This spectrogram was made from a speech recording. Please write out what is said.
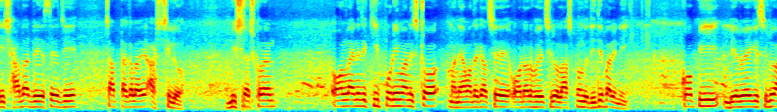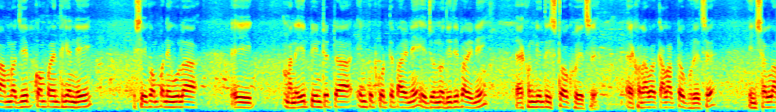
এই সাদা ড্রেসে যে চারটা কালার আসছিল, বিশ্বাস করেন অনলাইনে যে কী পরিমাণ স্ট মানে আমাদের কাছে অর্ডার হয়েছিল লাস্ট পর্যন্ত দিতে পারিনি। কপি বের হয়ে গেছিল, আমরা যে কোম্পানি থেকে নেই, সেই কোম্পানিগুলা এই মানে এই প্রিন্টেডটা ইনপুট করতে পারিনি এই জন্য দিতে পারিনি। এখন কিন্তু স্টক হয়েছে। এখন আবার কালারটাও ঘুরেছে। ইনশাল্লাহ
